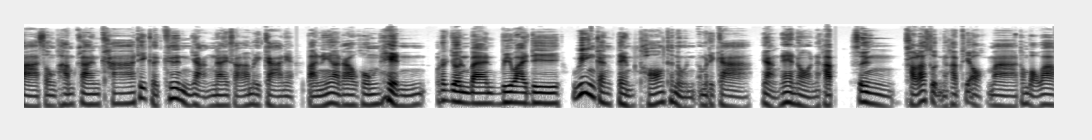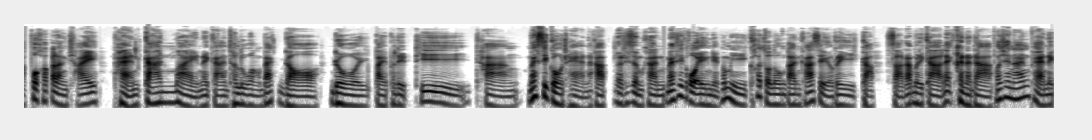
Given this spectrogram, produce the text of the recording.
ศาสตร์สงครามการค้าที่เกิดขึ้นอย่างในสหรัฐอเมริกาเนี่ยป่านนี้เราคงเห็นรถยนต์แบรนด์ BYD วิ่งกันเต็มท้องถนนอเมริกาอย่างแน่นอนนะครับ ซึ่งข่าวล่าสุดนะครับที่ออกมาต้องบอกว่าพวกเขากำลังใช้แผนการใหม่ในการทะลวง back door โดยไปผลิตที่ทางเม็กซิโกแทนนะครับ และที่สำคัญเม็กซิโกเองเนี่ยก็มีข้อตกลงการค้าเสรีกับสหรัฐอเมริกาและแคนาดา เพราะฉะนั้นแผนใน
